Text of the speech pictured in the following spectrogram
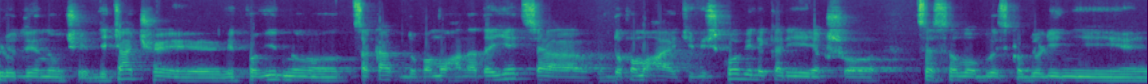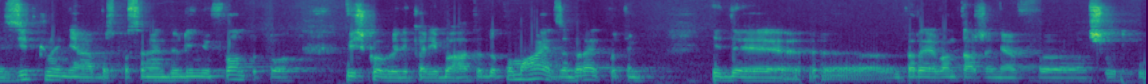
людину чи дитячої. Відповідно, така допомога надається. Допомагають і військові лікарі. Якщо це село близько до лінії зіткнення, безпосередньо до лінії фронту, то військові лікарі багато допомагають, забирають потім іде е, перевантаження в е, швидку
